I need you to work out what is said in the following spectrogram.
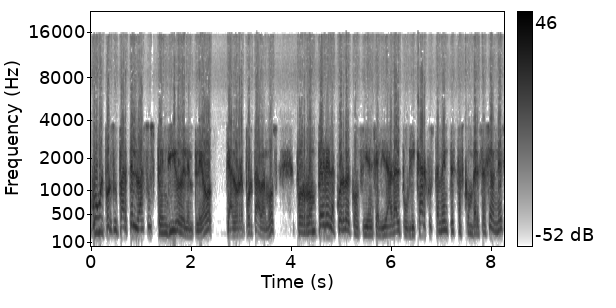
Google, por su parte, lo ha suspendido del empleo, ya lo reportábamos, por romper el acuerdo de confidencialidad al publicar justamente estas conversaciones.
